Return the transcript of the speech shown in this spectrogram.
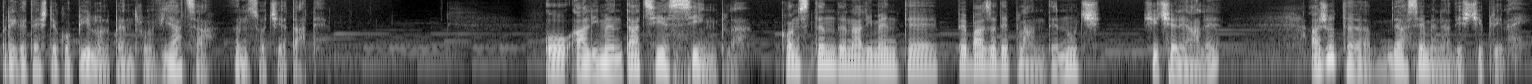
pregătește copilul pentru viața în societate. O alimentație simplă, constând în alimente pe bază de plante, nuci și cereale, ajută de asemenea disciplinei.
